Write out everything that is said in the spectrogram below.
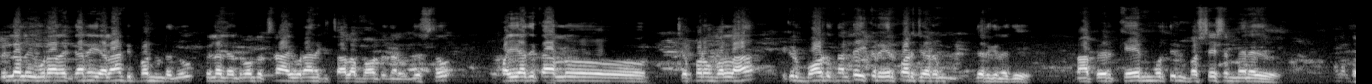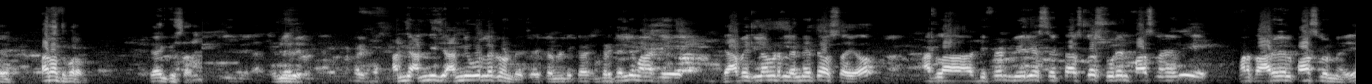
పిల్లలు ఇవ్వడానికి కానీ ఎలాంటి ఇబ్బంది ఉండదు. పిల్లలు ఎంతమంది వచ్చినా ఇవ్వడానికి చాలా బాగుంటుంది అనే ఉద్దేశంతో పై అధికారులు చెప్పడం వల్ల ఇక్కడ బాగుంటుందంటే ఇక్కడ ఏర్పాటు చేయడం జరిగినది. నా పేరు KN Murthy bus station manager. Anantapur. Thank you sir అన్ని అన్ని అన్ని ఊర్లకే ఉంటాయి సార్. ఇక్కడ నుండి ఇక్కడికి వెళ్ళి మనకి యాభై కిలోమీటర్లు ఎన్నైతే వస్తాయో అట్లా డిఫరెంట్ వేరియస్ సెక్టార్స్లో స్టూడెంట్ పాస్లు అనేవి మనకు ఆరు వేల పాస్లు ఉన్నాయి.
